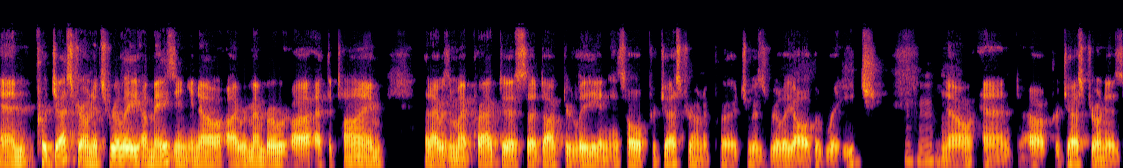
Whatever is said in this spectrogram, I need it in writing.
And progesterone, it's really amazing. You know, I remember uh, at the time that I was in my practice, uh, Dr. Lee and his whole progesterone approach was really all the rage. Mm-hmm. You know, and uh, progesterone is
